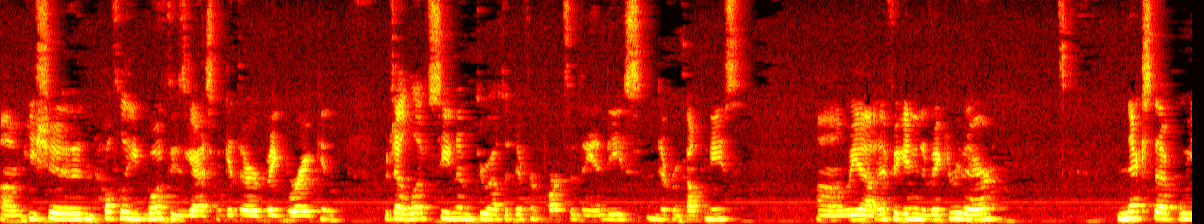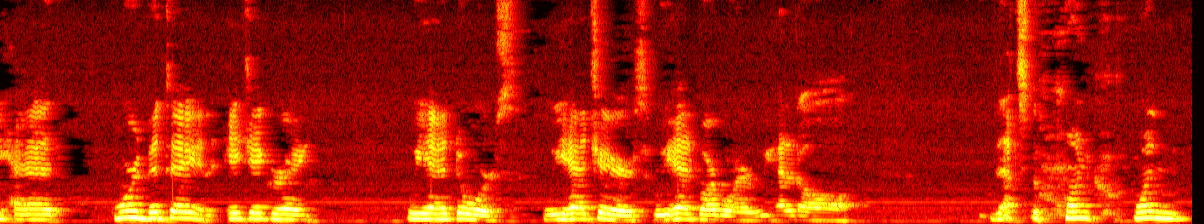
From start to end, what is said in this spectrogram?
Um, he should hopefully both these guys can get their big break, and which I love seeing them throughout the different parts of the Indies and different companies. Uh, but yeah, Effy getting the victory there. Next up, we had Orin Veidt and AJ Gray. We had doors. We had chairs. We had barbed wire. We had it all. That's the one one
